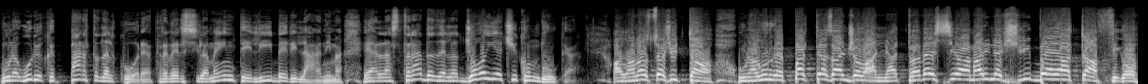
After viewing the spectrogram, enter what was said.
Un augurio che parta dal cuore, attraversi la mente e liberi l'anima e alla strada della gioia ci conduca. Alla nostra città, un augurio che parte da San Giovanni, attraversi la marina e ci liberi dal traffico,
